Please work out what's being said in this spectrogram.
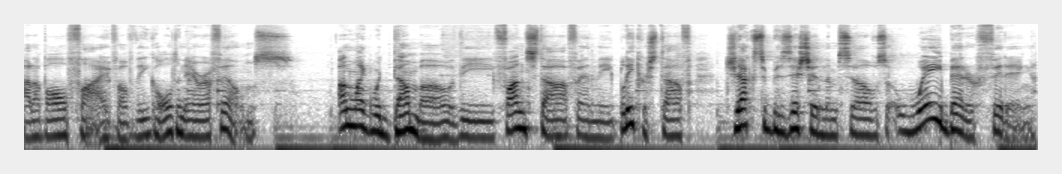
out of all five of the Golden Era films. Unlike with Dumbo, the fun stuff and the bleaker stuff juxtaposition themselves way better fitting.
